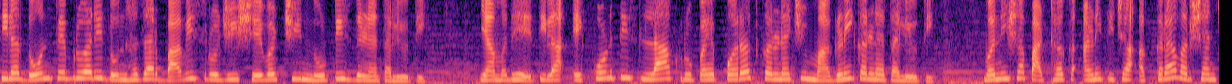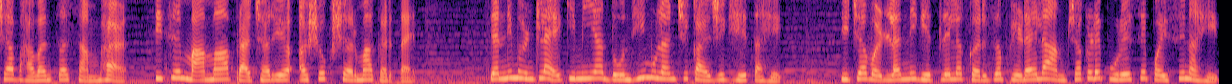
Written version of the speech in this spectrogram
तिला दोन फेब्रुवारी दोन हजार बावीस रोजी शेवटची नोटीस देण्यात आली होती. यामध्ये तिला एकोणतीस लाख रुपये परत करण्याची मागणी करण्यात आली होती. वनिषा पाठक आणि तिच्या अकरा वर्षांच्या भावांचा सांभाळ तिचे मामा प्राचार्य अशोक शर्मा करतायत. त्यांनी म्हटलंय की मी या दोन्ही मुलांची काळजी घेत आहे. तिच्या वडिलांनी घेतलेलं कर्ज फेडायला आमच्याकडे पुरेसे पैसे नाहीत.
